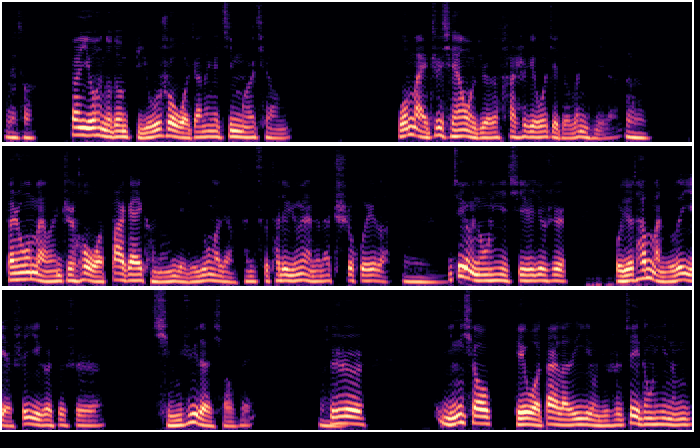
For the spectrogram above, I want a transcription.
没错。但有很多东西，比如说我家那个筋膜枪，我买之前我觉得它是给我解决问题的，嗯但是我买完之后，我大概可能也就用了两三次，它就永远在那吃灰了。嗯这种东西其实就是，我觉得它满足的也是一个就是情绪的消费，嗯就是营销给我带来的一种，就是这东西能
